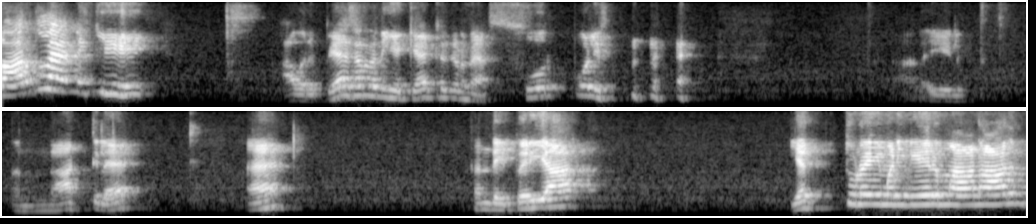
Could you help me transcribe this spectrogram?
வரல இன்னைக்கு அவர் பேசுறத நீங்க கேட்டிருக்கணுமே. சொற்பொழி எழுத்து தந்தை பெரியார் எத்துணை மணி நேரம் ஆனாலும்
